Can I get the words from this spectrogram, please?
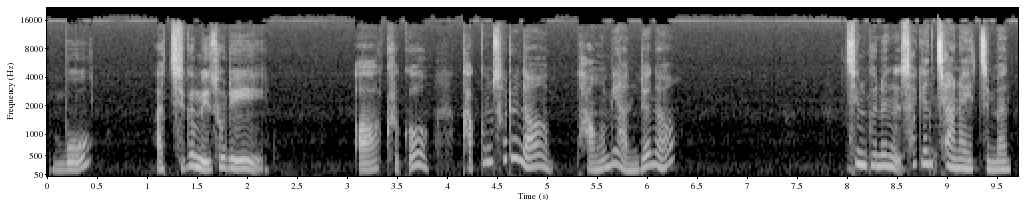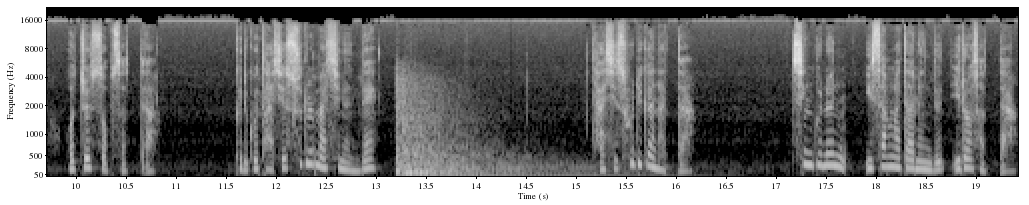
뭐? 아, 지금 이 소리. 아, 그거 가끔 소리 나. 방음이 안 되나? 친구는 석연치 않아 했지만 어쩔 수 없었다. 그리고 다시 술을 마시는데 다시 소리가 났다. 친구는 이상하다는 듯 일어섰다.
